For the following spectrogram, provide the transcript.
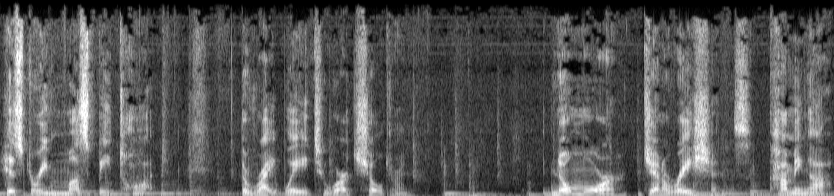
history must be taught the right way to our children. No more generations coming up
